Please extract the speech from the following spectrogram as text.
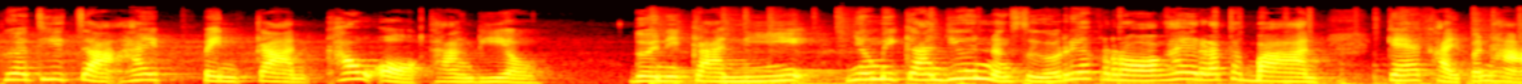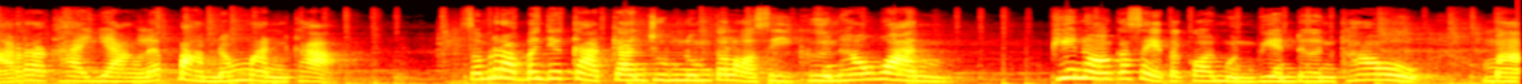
เพื่อที่จะให้เป็นการเข้าออกทางเดียว โดยในการนี้ยังมีการยื่นหนังสือเรียกร้องให้รัฐบาล แก้ไขปัญหาราคายางและปาล์มน้ำมันค่ะสำหรับบรรยากาศการชุมนุมตลอด 4 คืน 5 วัน พี่น้องเกษตรกรหมุนเวียนเดินเข้า มา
